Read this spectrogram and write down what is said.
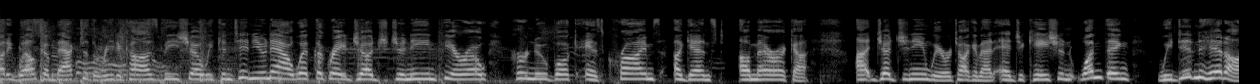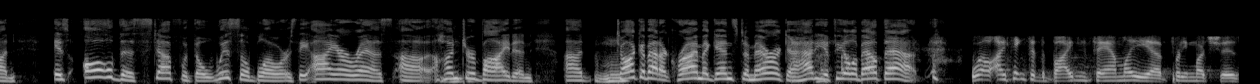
Everybody, welcome back to the Rita Cosby Show. We continue now with the great Judge Jeanine Pirro. Her new book is Crimes Against America. Uh, Judge Jeanine, we were talking about education. One thing we didn't hit on is all this stuff with the whistleblowers, the IRS, uh, Hunter Biden. Uh, Talk about a crime against America. How do you feel about that? Well, I think that the Biden family uh, pretty much has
